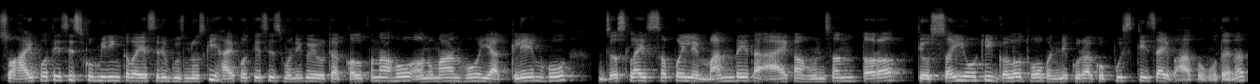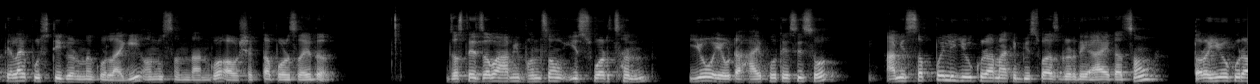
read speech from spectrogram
सो हाइपोथेसिसको मिनिङ तपाईँ यसरी बुझ्नुहोस् कि हाइपोथेसिस भनेको एउटा कल्पना हो अनुमान हो या क्लेम हो जसलाई सबैले मान्दै त आएका हुन्छन् तर त्यो सही हो कि गलत हो भन्ने कुराको पुष्टि चाहिँ भएको हुँदैन। त्यसलाई पुष्टि गर्नको लागि अनुसन्धानको आवश्यकता पर्छ है त? जस्तै जब हामी भन्छौँ ईश्वर छन् यो एउटा हाइपोथेसिस हो। हामी सबैले यो कुरामाथि विश्वास गर्दै आएका छौँ तर यो कुरा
